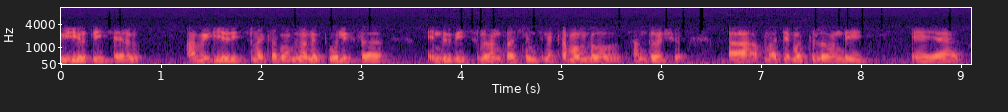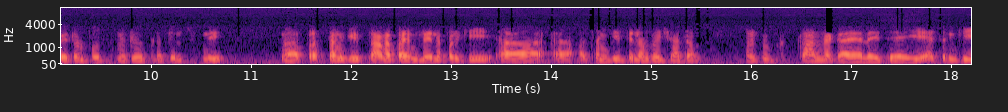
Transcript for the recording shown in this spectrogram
వీడియో తీశారు. ఆ వీడియో తీస్తున్న క్రమంలోనే పోలీసులు ఎందుకు తీస్తున్నావు అని ప్రశ్నించిన క్రమంలో సంతోష్ ఆ మధ్యమత్తులో ఉండి పెట్రోల్ పోసుకున్నట్టుగా కూడా తెలుస్తుంది. ప్రస్తుతానికి ప్రాణాపాయం లేనప్పటికీ అతనికి అయితే నలభై శాతం వరకు కాళ్ళ గాయాలైతే అయ్యి అతనికి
